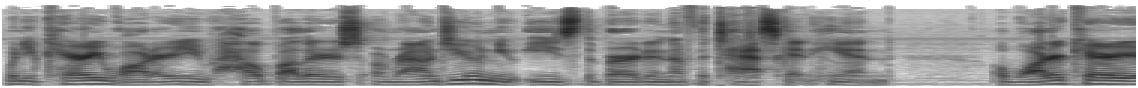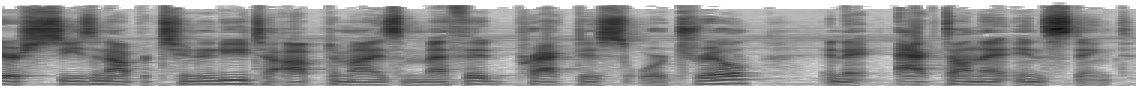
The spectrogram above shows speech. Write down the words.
When you carry water, you help others around you and you ease the burden of the task at hand. A water carrier sees an opportunity to optimize a method, practice, or drill, and they act on that instinct,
